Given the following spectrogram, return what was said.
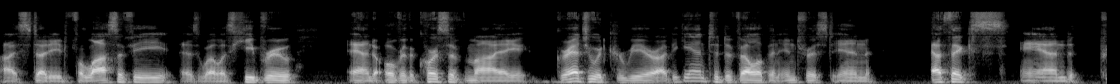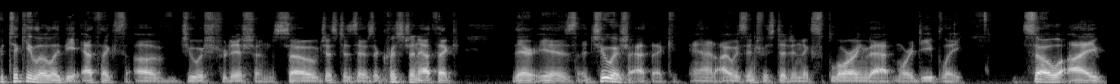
I studied philosophy as well as Hebrew. And over the course of my graduate career, I began to develop an interest in ethics and particularly the ethics of Jewish tradition. So, just as there's a Christian ethic, there is a Jewish ethic. And I was interested in exploring that more deeply. So, I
